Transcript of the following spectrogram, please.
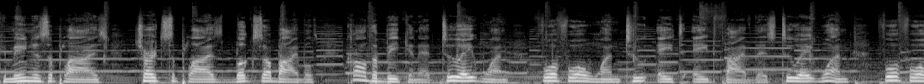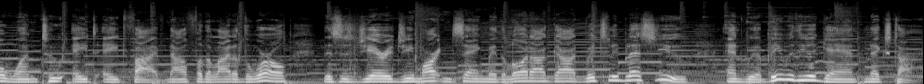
communion supplies, church supplies, books, or Bibles. Call the Beacon at 281 441 2885. That's 281 441 2885. Now, for the light of the world, this is Jerry G. Martin saying, May the Lord our God richly bless you, and we'll be with you again next time.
